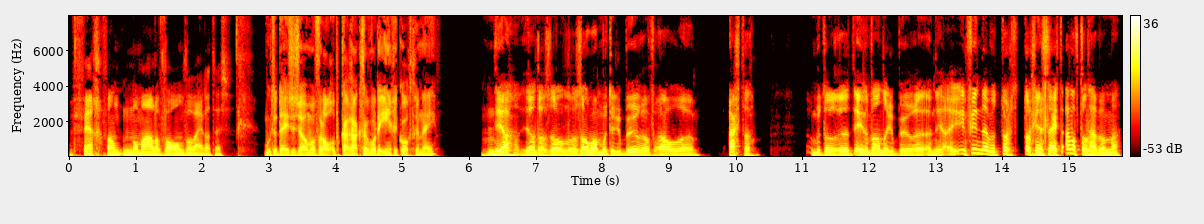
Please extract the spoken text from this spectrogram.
ver van normale vorm verwijderd is. Moet er deze zomer vooral op karakter worden ingekocht, René? Ja, ja dat, zal, dat zal wel moeten gebeuren. Vooral eh, achter moet er het een of ander gebeuren. En ja, ik vind dat we toch, toch geen slecht elftal hebben. Maar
